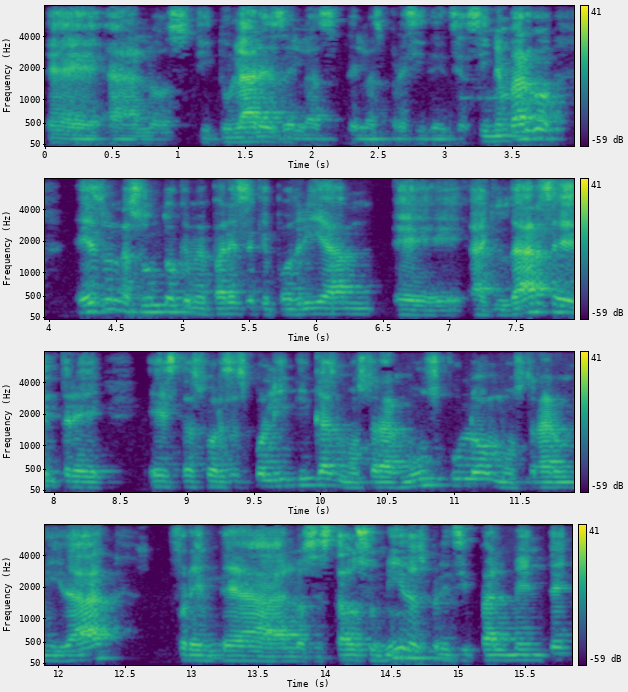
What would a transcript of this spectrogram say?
eh, a los titulares de las, de las presidencias. Sin embargo, es un asunto que me parece que podrían eh, ayudarse entre estas fuerzas políticas, mostrar músculo, mostrar unidad frente a los Estados Unidos principalmente,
